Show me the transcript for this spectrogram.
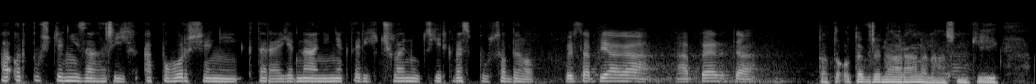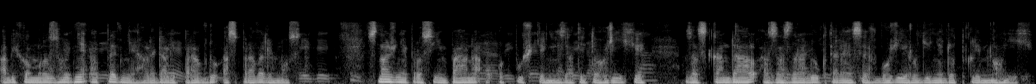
a odpuštění za hřích a pohoršení, které jednání některých členů církve způsobilo. Tato otevřená rána nás nutí, abychom rozhodně a pevně hledali pravdu a spravedlnost. Snažně prosím Pána o odpuštění za tyto hříchy, za skandál a za zradu, které se v boží rodině dotkly mnohých.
